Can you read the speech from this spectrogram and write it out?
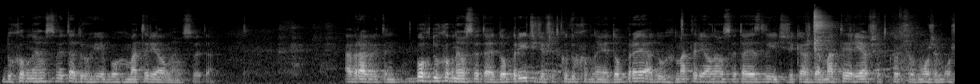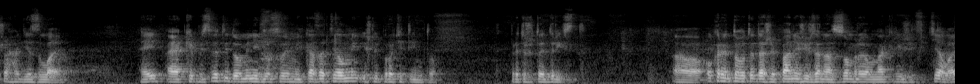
duchovného sveta, druhý je boh materiálneho sveta a vravili, ten Boh duchovného sveta je dobrý, čiže všetko duchovné je dobré a duch materiálneho sveta je zlý, čiže každá matéria, všetko, čo môžem ošahať, je zlé. Hej? A keby svätý Dominik so svojimi kazateľmi išli proti týmto. Pretože to je drist. Uh, okrem toho teda, že Pán Ježiš za nás zomrel na kríži v tele,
